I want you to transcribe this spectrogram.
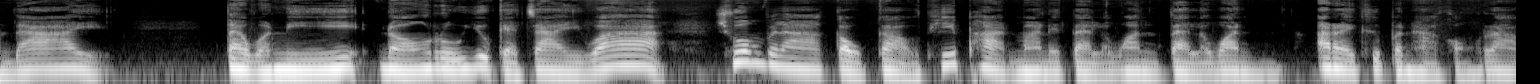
ำได้แต่วันนี้น้องรู้อยู่แก่ใจว่าช่วงเวลาเก่าๆที่ผ่านมาในแต่ละวันแต่ละวันอะไรคือปัญหาของเรา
